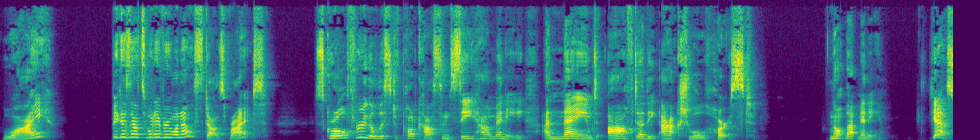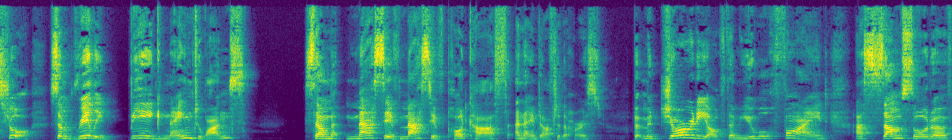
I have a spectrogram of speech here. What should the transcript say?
Why? because that's what everyone else does, right? Scroll through the list of podcasts and see how many are named after the actual host. Not that many. Yes, sure, some really big named ones. Some massive, massive podcasts are named after the host, but majority of them you will find are some sort of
